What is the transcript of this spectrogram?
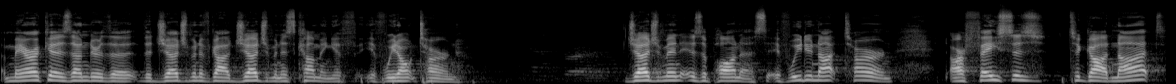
America is under the, the judgment of God. Judgment is coming if, if we don't turn. Judgment is upon us. If we do not turn our faces to God, not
